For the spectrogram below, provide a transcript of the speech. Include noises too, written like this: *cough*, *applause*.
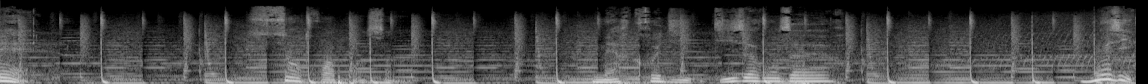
RDL 103.5 Mercredi 10h-11h Musique.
